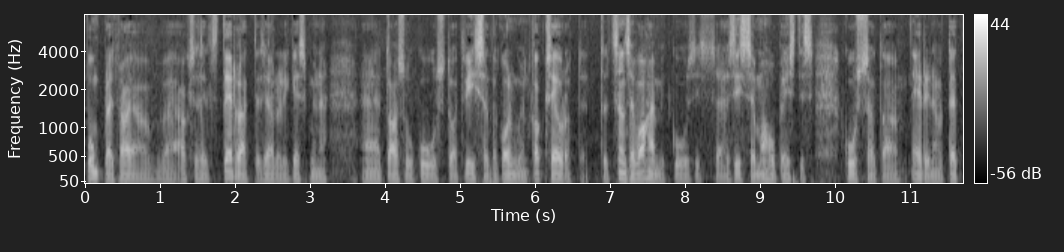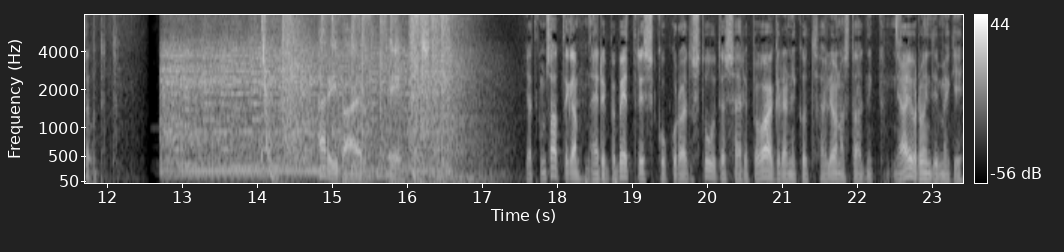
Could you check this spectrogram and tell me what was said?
pumplaid rajav äh, aktsiaselts Terrat ja seal oli keskmine tasu kuus tuhat viissada kolmkümmend kaks eurot, et, et see on see vahemik, kuhu siis sisse mahub Eestis kuussada erinevat ettevõtet Äripäev eetris. jätkame saatega, Äripäev eetris, Kuku raadio stuudios Äripäeva ajakirjanikud Aljona Staadnik ja Aivar Rundimägi.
